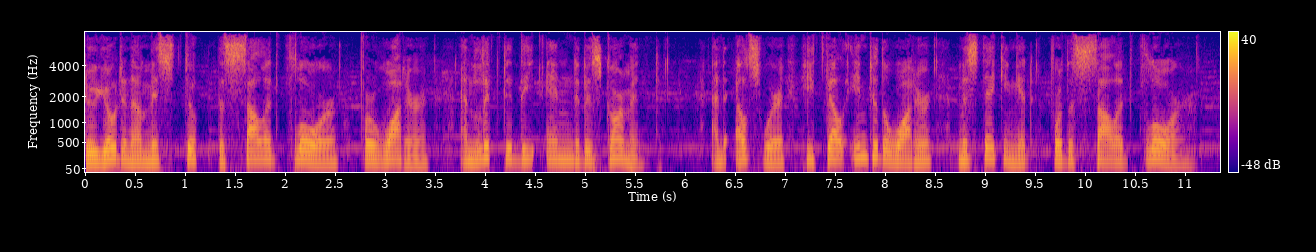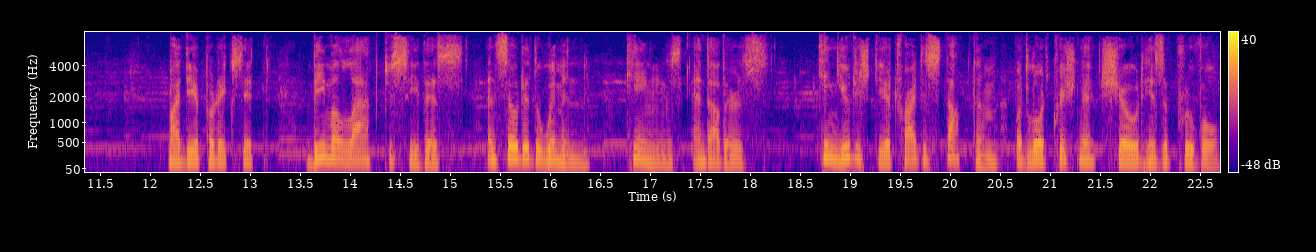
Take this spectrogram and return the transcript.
Duryodhana mistook the solid floor for water and lifted the end of his garment. And elsewhere he fell into the water, mistaking it for the solid floor. My dear Pariksit, Bhima laughed to see this, and so did the women, kings, and others. King Yudhishthira tried to stop them, but Lord Krishna showed his approval.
